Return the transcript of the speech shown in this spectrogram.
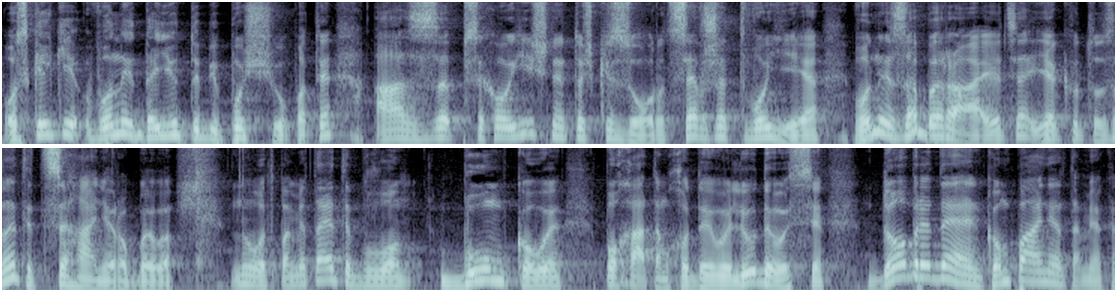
Оскільки вони дають тобі пощупати, а з психологічної точки зору це вже твоє. Вони забираються, як от, знаєте, цигані робили. Ну от пам'ятаєте, було бум, коли по хатам ходили люди. Ось добрий день, компанія там як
